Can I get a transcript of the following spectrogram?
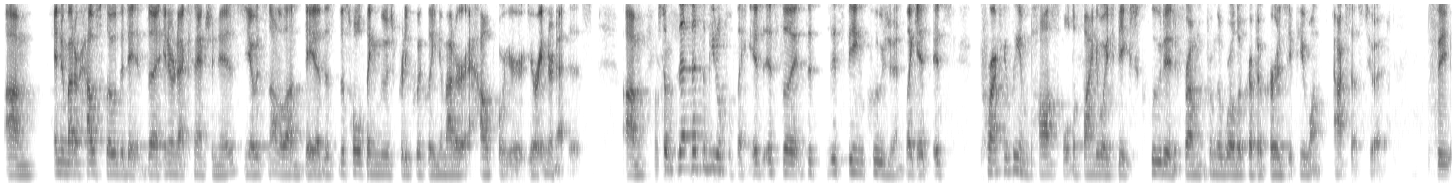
Um and no matter how slow the data, the internet connection is, you know, it's not a lot of data. This this whole thing moves pretty quickly, no matter how poor your your internet is. Um, okay. So that, that's the beautiful thing is it's the, the it's the inclusion. Like it, it's practically impossible to find a way to be excluded from from the world of cryptocurrency if you want access to it. See,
